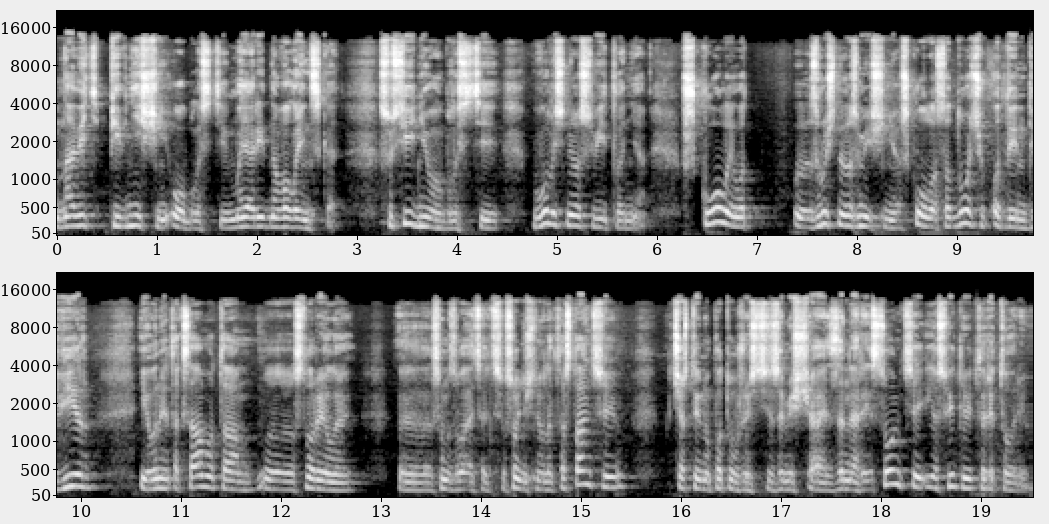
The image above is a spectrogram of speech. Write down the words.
Навіть північній області, моя рідна Волинська, сусідні області, вуличне освітлення, школи, от е, зручне розміщення, школа, садочок, один двір, і вони так само там е, створили, е, що називається, цю сонячну електростанцію, частину потужності заміщають з енергії сонця і освітлюють територію.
